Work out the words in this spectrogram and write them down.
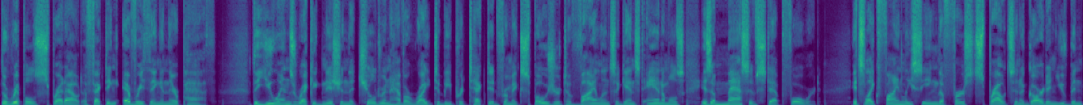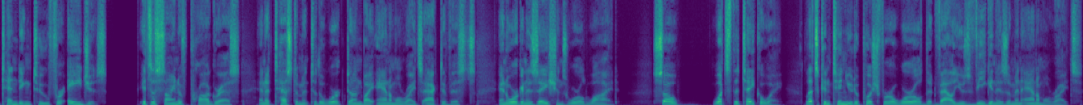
The ripples spread out, affecting everything in their path. The UN's recognition that children have a right to be protected from exposure to violence against animals is a massive step forward. It's like finally seeing the first sprouts in a garden you've been tending to for ages. It's a sign of progress and a testament to the work done by animal rights activists and organizations worldwide. So, what's the takeaway? Let's continue to push for a world that values veganism and animal rights.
